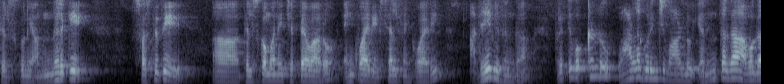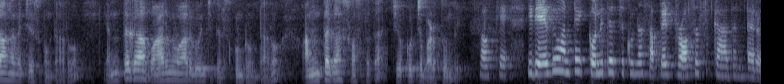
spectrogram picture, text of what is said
తెలుసుకుని అందరికీ స్వస్థితి తెలుసుకోమని చెప్పేవారో ఎంక్వైరీ సెల్ఫ్ ఎంక్వైరీ అదేవిధంగా ప్రతి ఒక్కళ్ళు వాళ్ళ గురించి వాళ్ళు ఎంతగా అవగాహన చేసుకుంటారో ఎంతగా వారిని వారి గురించి తెలుసుకుంటుంటారో అంతగా స్వస్థత చేకూర్చబడుతుంది. ఓకే. ఇదేదో అంటే కొని తెచ్చుకున్న సపరేట్ ప్రాసెస్ కాదంటారు.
